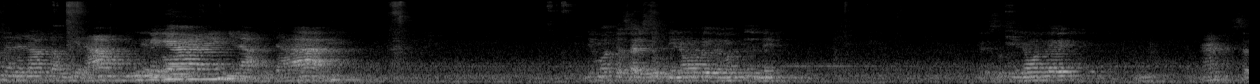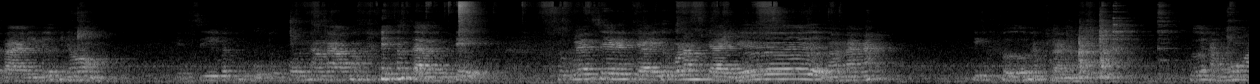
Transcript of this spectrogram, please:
ใส่ได้แล้วตอนเฮ็ดอ้ามง่ายๆมีหลานจ้า เดี๋ยวมันจะใส่สุกนี่นอนเลยเมื่อคืนนี่ใส่สุกนี่นอนเลยนะสบายดีเด้อพี่น้องเอฟซีวัตถุทุกคนทางลาวทางไทยทั้งต่างประเทศสุขแรงเสียแรงใจทุกกำลังใจเด้อมามามากินเฟอน้ำกันเฟอหนังงัว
